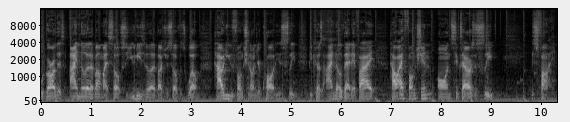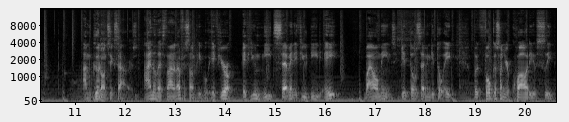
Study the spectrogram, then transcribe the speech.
Regardless, I know that about myself, so you need to know that about yourself as well. How do you function on your quality of sleep? Because I know that if I, how I function on six hours of sleep is fine. I'm good on six hours. I know that's not enough for some people. If you're if you need seven, if you need eight, by all means, get those seven, get those eight. But focus on your quality of sleep.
